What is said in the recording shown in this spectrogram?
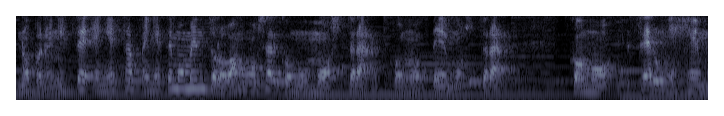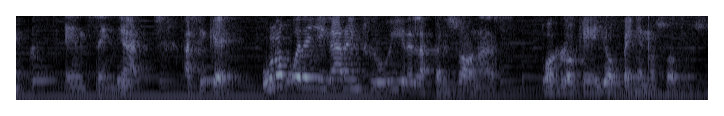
No, pero en este, en, esta, en este momento lo vamos a usar como mostrar, como demostrar, como ser un ejemplo, enseñar. Así que uno puede llegar a influir en las personas por lo que ellos ven en nosotros.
